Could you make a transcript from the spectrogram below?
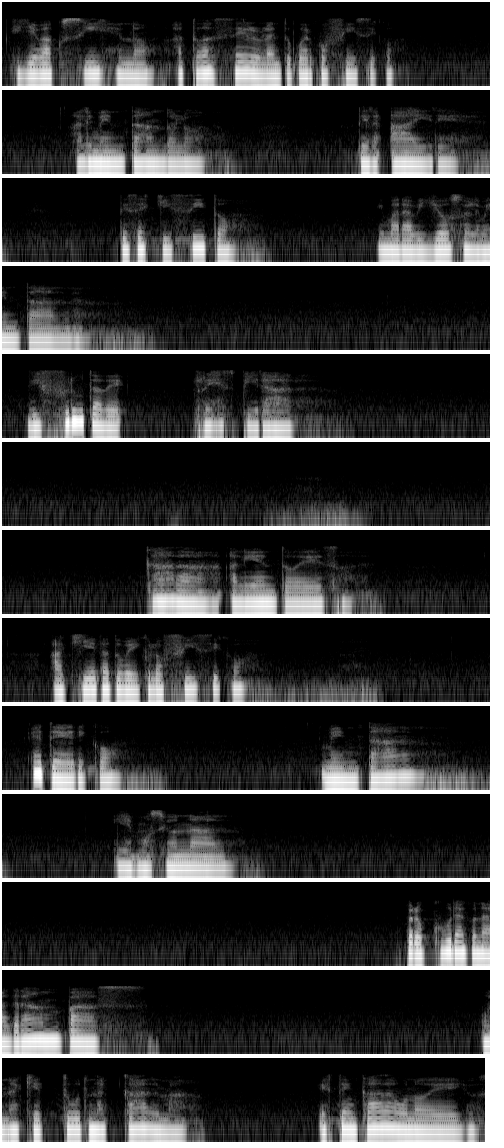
que lleva oxígeno a toda célula en tu cuerpo físico, alimentándolo del aire de ese exquisito y maravilloso elemental. Disfruta de respirar. Cada aliento de eso. Aquieta tu vehículo físico, etérico, mental y emocional. Procura que una gran paz, una quietud, una calma esté en cada uno de ellos.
